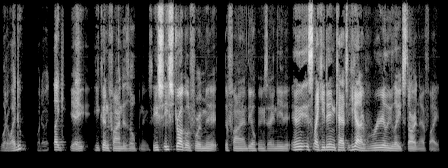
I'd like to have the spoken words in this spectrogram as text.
what do I do? What do I like? Yeah, it- he, he couldn't find his openings. He he struggled for a minute to find the openings that he needed, and it's like he didn't catch. He got a really late start in that fight.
